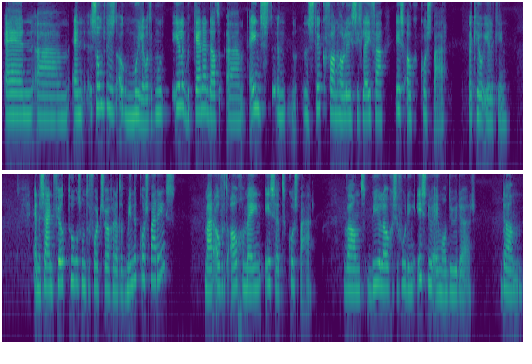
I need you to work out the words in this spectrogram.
En, um, en soms is het ook moeilijk, want ik moet eerlijk bekennen dat een, een, een, stuk van holistisch leven is ook kostbaar. Daar ben ik heel eerlijk in. En er zijn veel tools om ervoor te zorgen dat het minder kostbaar is. Maar over het algemeen is het kostbaar. Want biologische voeding is nu eenmaal duurder dan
